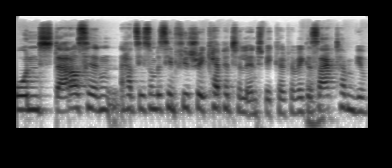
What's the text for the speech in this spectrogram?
Und daraus hat sich so ein bisschen Future Capital entwickelt, weil wir mhm. gesagt haben, wir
